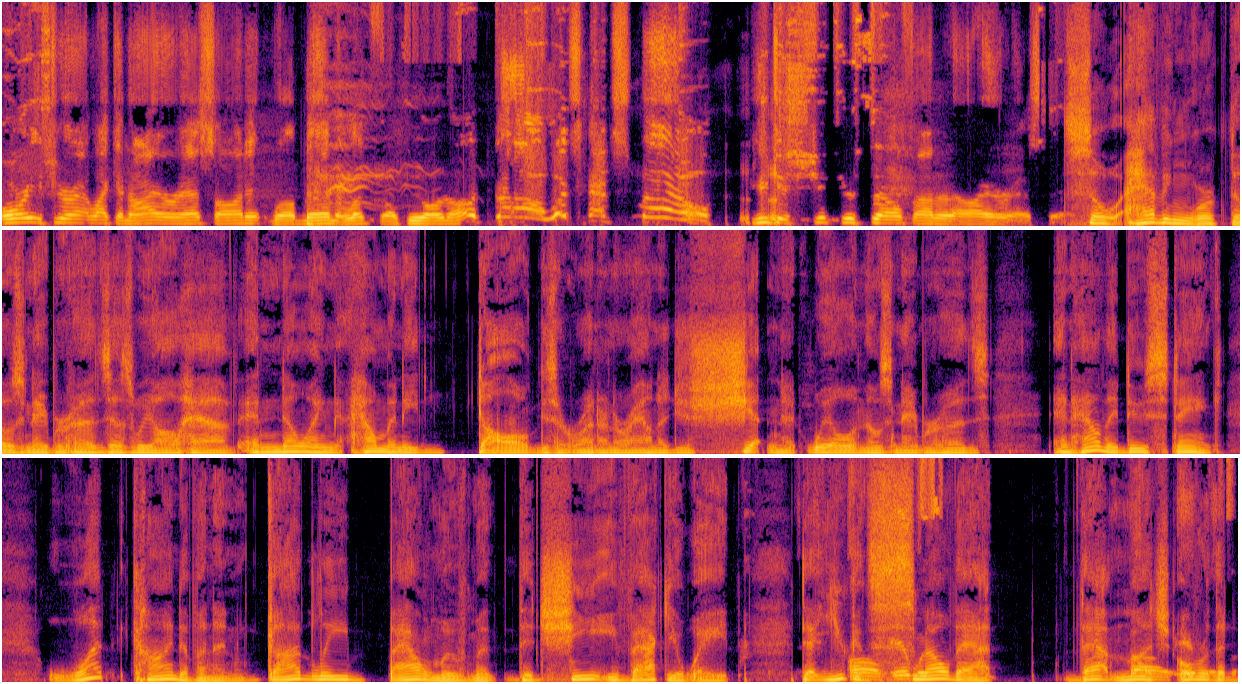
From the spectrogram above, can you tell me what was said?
Or if you're at like an IRS audit, well, man, it looks like you are. Not. Oh, what's that smell? You just shit yourself out of the IRS. then. So, having worked those neighborhoods as we all have, and knowing how many dogs are running around and just shitting at will in those neighborhoods, and how they do stink, what kind of an ungodly bowel movement did she evacuate that you could Oh, it was- smell that that oh, much it over was- the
